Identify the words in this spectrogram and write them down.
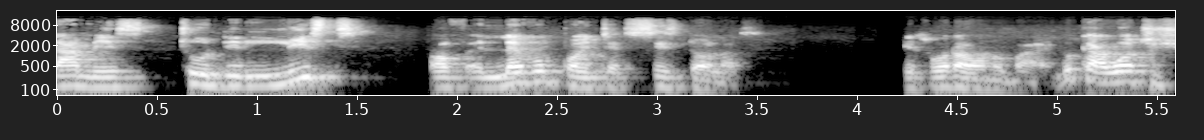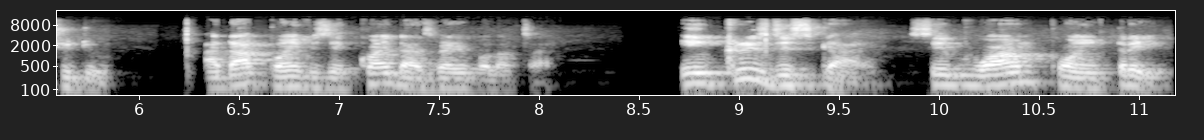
That means to the least of $11.36 is what I want to buy. Look at what you should do. At that point, it's a coin that's very volatile. Increase this guy, say 1.3.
